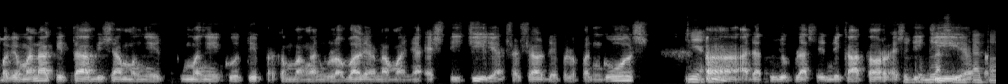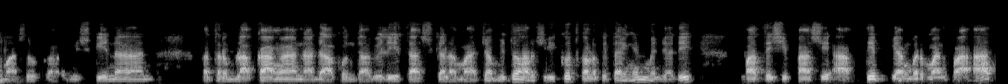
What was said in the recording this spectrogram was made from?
Bagaimana kita bisa mengikuti perkembangan global yang namanya SDG ya, Social Development Goals. Ya. Uh, ada 17 indikator SDG 17 ya, termasuk kemiskinan, keterbelakangan, ada akuntabilitas segala macam itu harus ikut kalau kita ingin menjadi partisipasi aktif yang bermanfaat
